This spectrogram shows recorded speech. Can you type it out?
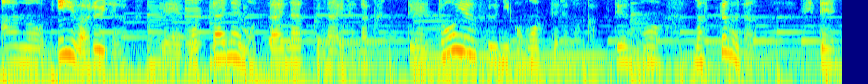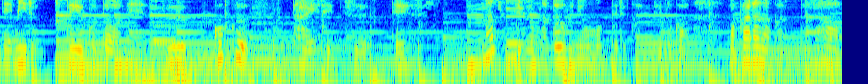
あのいい悪いじゃなくってもったいないもったいなくないじゃなくってどういうふうに思ってるのかっていうのをまっすぐな視点で見るっていうことはねすっごく大切です。まず自分がどういうふうに思ってるかっていうのが分からなかったら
